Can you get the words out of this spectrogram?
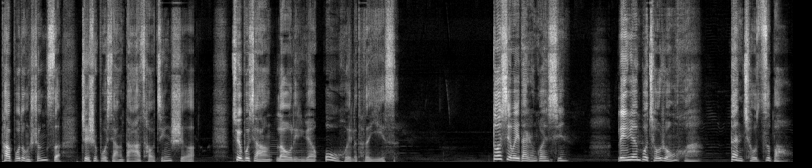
他不动声色，只是不想打草惊蛇，却不想楼凌渊误会了他的意思。多谢魏大人关心，凌渊不求荣华，但求自保。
